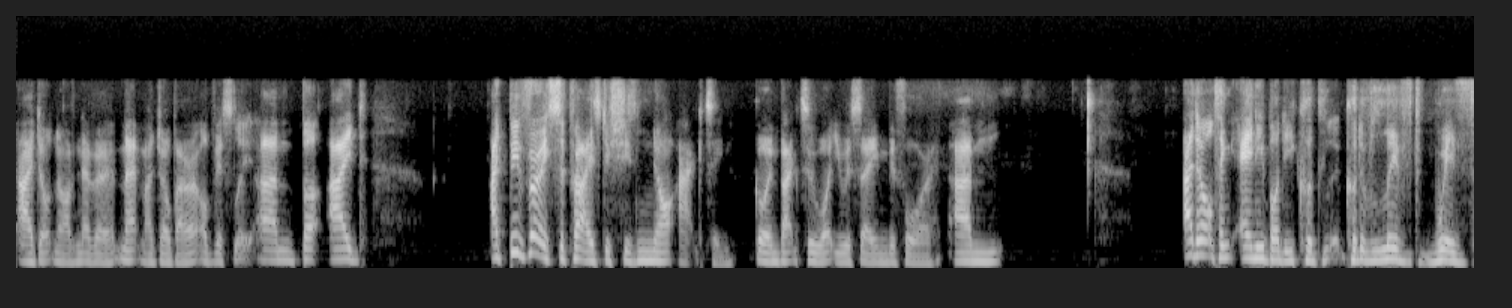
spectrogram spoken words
I don't know. I've never met Majel Barrett, obviously. Um, but I'd I'd be very surprised if she's not acting. Going back to what you were saying before, um, I don't think anybody could could have lived with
